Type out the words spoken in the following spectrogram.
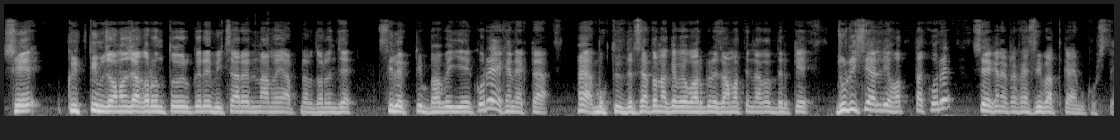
সে কৃত্রিম জনজাগরণ তৈরি করে বিচারের নামে আপনার ধরেন যে সিলেক্টিভ ভাবে ইয়ে করে এখানে একটা হ্যাঁ মুক্তিযুদ্ধের চেতনাকে ব্যবহার করে জামাতের নেতাদেরকে জুডিশিয়ালি হত্যা করে সে এখানে একটা ফ্যাসিবাদ কায়েম করছে।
